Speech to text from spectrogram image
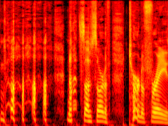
not some sort of turn of phrase.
